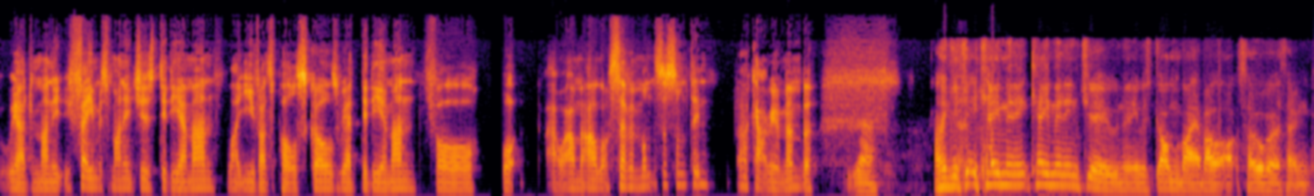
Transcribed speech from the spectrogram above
we had mani- famous managers, Didi Hamann, like you've had Paul Scholes. We had Didi Hamann for what how, how, how seven months or something. I can't remember. yeah. I think he, he came in. He came in in June and he was gone by about October. I think.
